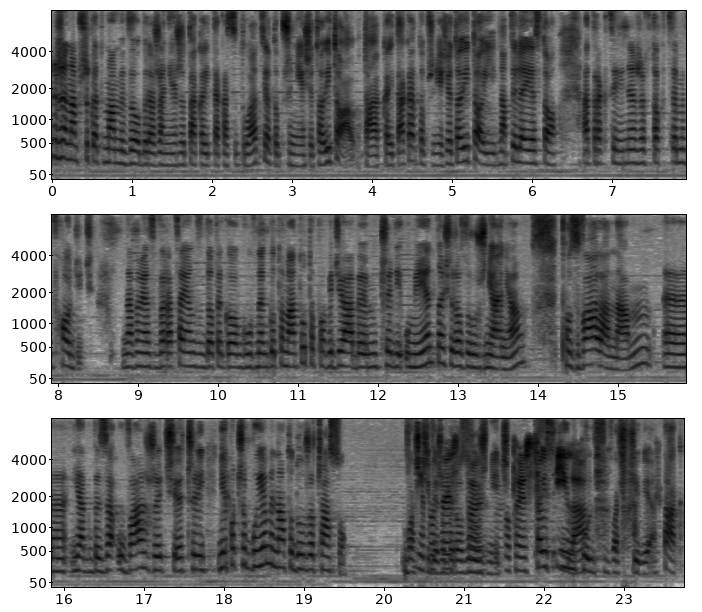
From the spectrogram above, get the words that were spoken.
że na przykład mamy wyobrażenie, że taka i taka sytuacja to przyniesie to i to, a taka i taka to przyniesie to i to i na tyle jest to atrakcyjne, że w to chcemy wchodzić. Natomiast wracając do tego głównego tematu, to powiedziałabym, czyli umiejętność rozróżniania pozwala nam e, jakby zauważyć, czyli nie potrzebujemy na to dużo czasu właściwie, Nie, żeby jest- rozróżnić. To, to jest, To jest impuls właściwie, tak.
